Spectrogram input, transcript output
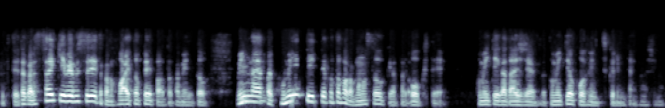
くて、だから最近 Web3 とかのホワイトペーパーとか見ると、みんなやっぱりコミュニティって言葉がものすごくやっぱり多くて、コミュニティが大事だよ。コミュニティをこういうふうに作るみたいな話になっ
